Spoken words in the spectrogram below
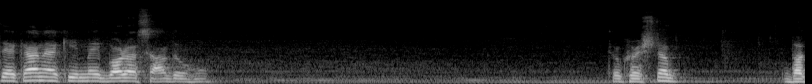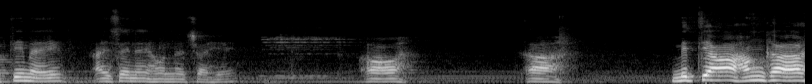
दिखाना कि मैं बड़ा साधु हूँ तो कृष्ण भक्ति में ऐसे नहीं होना चाहिए। और मिथ्या अहंकार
